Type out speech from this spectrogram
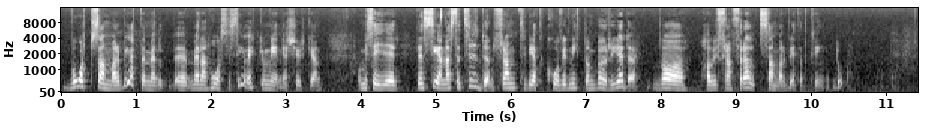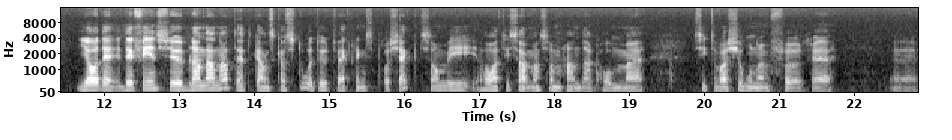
vårt samarbete med, eh, mellan HCC och Equmeniakyrkan. Om vi säger den senaste tiden fram till det att covid-19 började. Vad har vi framförallt samarbetat kring då? Ja, det, det, finns ju bland annat ett ganska stort utvecklingsprojekt som vi har tillsammans som handlar om eh, situationen för, eh, eh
